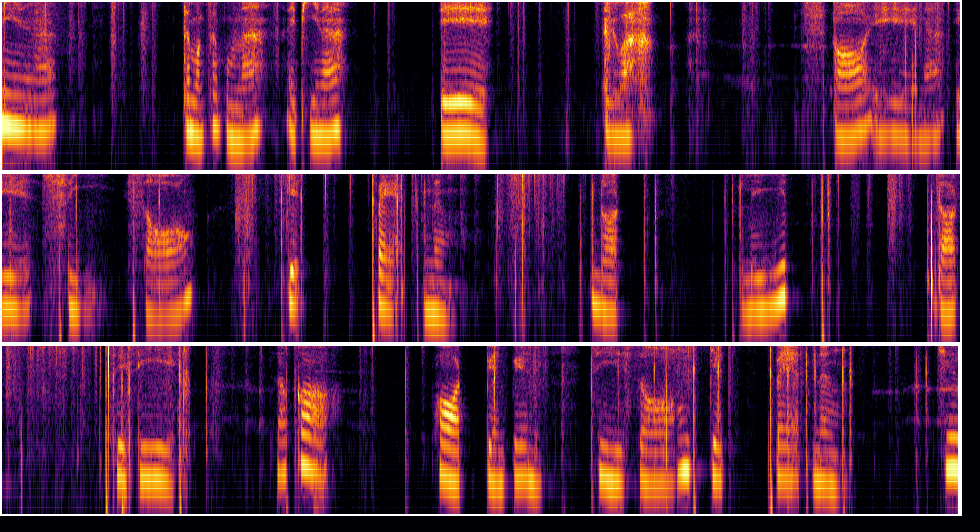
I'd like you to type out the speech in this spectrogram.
นี่นะ สมัครตามผมนะ IP นะ A อะไรวะอ๋อ A นะ A สี่สองเจ็ดแปดหนึ่ง dot lead dot cc แล้วก็ อร์ตเปลี่ยนเป็นสี่สองเจ็ดแปดหนึ่งชื่อ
